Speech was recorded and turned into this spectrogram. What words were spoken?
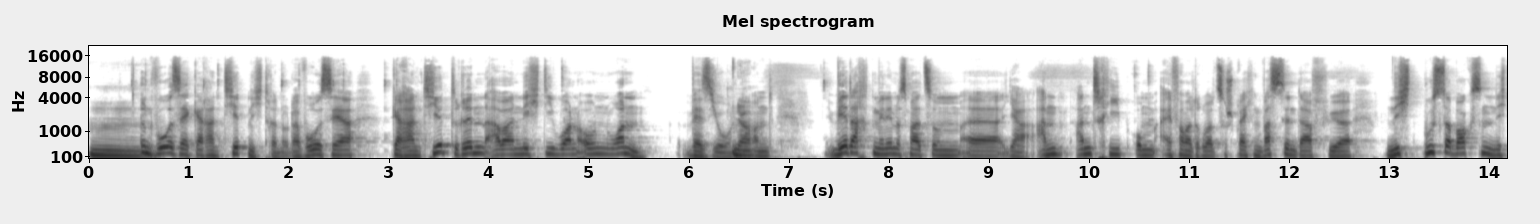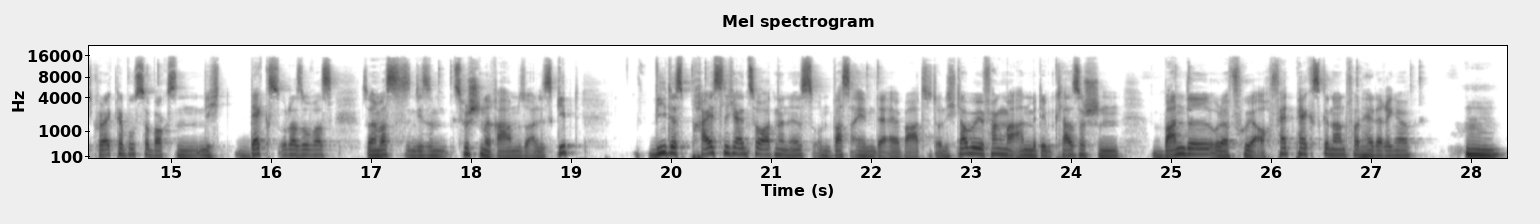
Hm. Und wo ist er garantiert nicht drin? Oder wo ist er garantiert drin, aber nicht die One-on-One-Version? Ja. Und wir dachten, wir nehmen das mal zum äh, ja, An Antrieb, um einfach mal drüber zu sprechen, was sind da für nicht Boosterboxen, nicht Collector Boosterboxen, nicht Decks oder sowas, sondern was es in diesem Zwischenrahmen so alles gibt, wie das preislich einzuordnen ist und was einem da erwartet. Und ich glaube, wir fangen mal an mit dem klassischen Bundle oder früher auch Fatpacks genannt von Herr der Ringe. Mhm.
